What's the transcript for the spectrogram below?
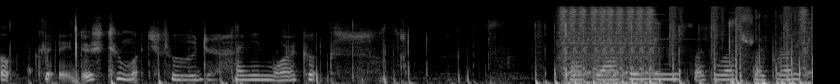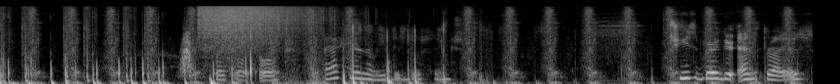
okay, there's too much food. I need more cooks. Tap rapidly, swipe left, swipe right. Right, oh. I accidentally did those things. Cheeseburger and fries.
